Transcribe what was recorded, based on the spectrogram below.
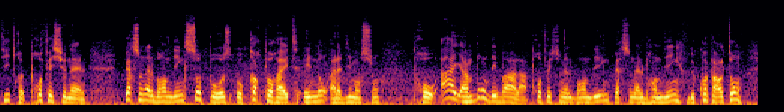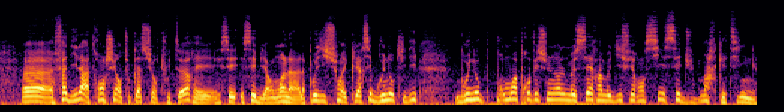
titre professionnel personal branding s'oppose au corporate et non à la dimension pro. Ah, il y a un bon débat là, professional branding, personal branding, de quoi parle-t-on? Euh, Fadila a tranché en tout cas sur Twitter et c'est bien, au moins la, la position est claire. C'est Bruno qui dit Bruno, pour moi, professionnel me sert à me différencier, c'est du marketing.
